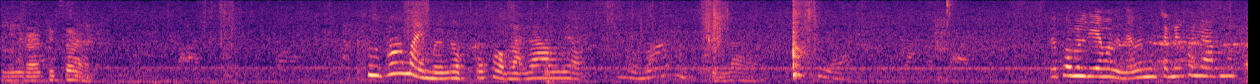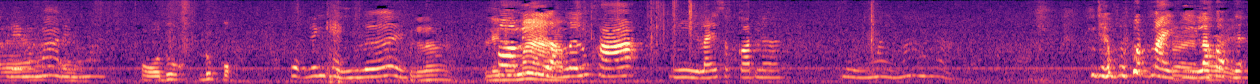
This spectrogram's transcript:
นี่ร้านพิซซ่า คือผ้าใหม่เหมือนกับกระสอบหลายดาวเลยอะใหม่มากเป็นล่าแล้วพอมันเรียงมาแบบนี้มันจะไม่ค่อยยับนะเรียงมามากเรียงมามาก โอ้ดูดูปกปกยังแข็งอยู่เลยฟิลล่าเรคอโนไม่มาเหลืคอรังบเลยลูกค้า นี่ไลท์สกอตนะโอ้โหใหม่มากเลยอะจะพูดใหม่กี่รอบเนี่ย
